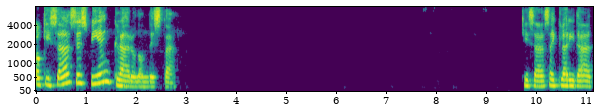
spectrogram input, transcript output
O quizás es bien claro dónde está. Quizás hay claridad.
